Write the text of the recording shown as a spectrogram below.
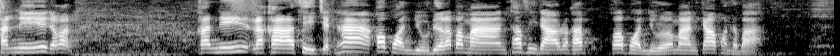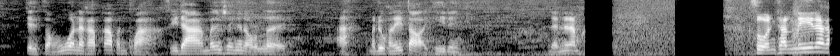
คันนี้เดี๋ยวก่อน คันนี้ราคา 475 ก็ผ่อนอยู่เดือนละประมาณ ถ้าฟรีดาวนะครับ ก็ผ่อนอยู่ประมาณ 9,000 บาท 72งวดนะครับ9,000 กว่าฟรีดาวน์ไม่ต้องใช้เงินออกรถเลยอะมาดูคันนี้ต่ออีกทีหนึ่งเดี๋ยวแนะนำส่วนคันนี้นะครับ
